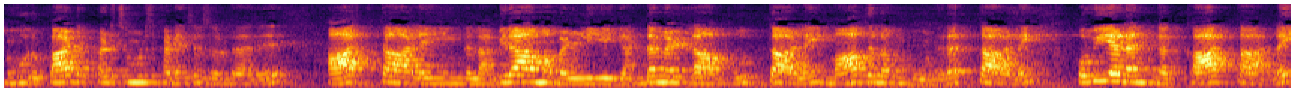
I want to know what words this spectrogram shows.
நூறு பாட்டை படிச்சு முடிச்சு கடைசியா சொல்றாரு ஆத்தாளை எங்கள் அபிராம வள்ளியை அண்டமெல்லாம் பூத்தாளை மாதுளம்பூ நிறத்தாளை புவியடங்க காத்தாளை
